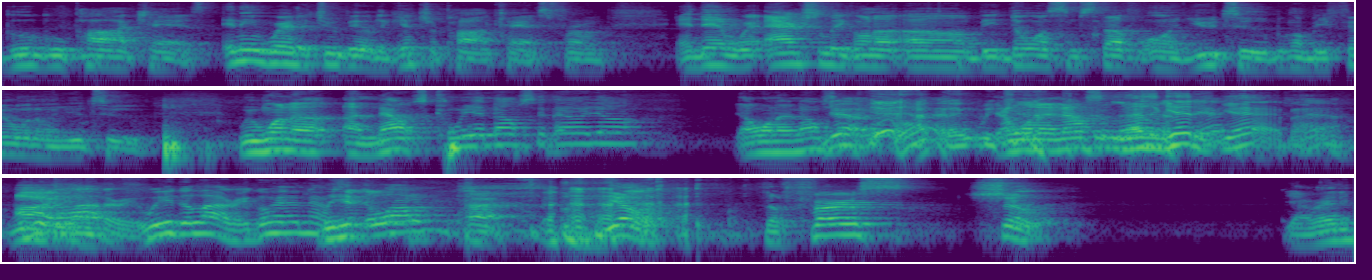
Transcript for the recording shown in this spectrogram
Google Podcasts, anywhere that you'll be able to get your podcast from. And then we're actually going to um, be doing some stuff on YouTube. We're going to be filming on YouTube. We want to announce. Can we announce it now, y'all? Y'all want to announce Yeah, it? yeah, I think we Y'all want to announce it? Let's get it. Yeah, man. We hit the lottery. We hit the lottery. Go ahead now. We hit the lottery? All right. Yo, the first show. Y'all ready?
